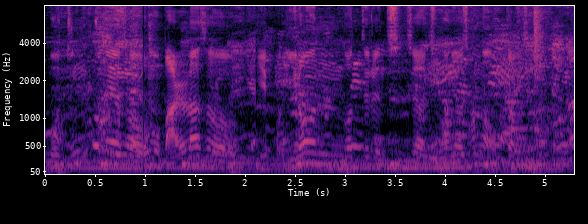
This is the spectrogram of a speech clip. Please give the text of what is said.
뭐 뚱뚱해서 너무 말라서 예뻐 이런 것들은 진짜 전혀 상관없다고 생각해.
